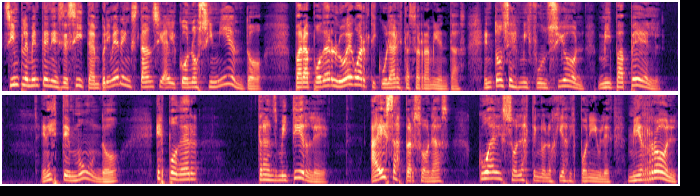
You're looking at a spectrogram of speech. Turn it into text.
simplemente necesita en primera instancia el conocimiento para poder luego articular estas herramientas. Entonces mi función, mi papel en este mundo es poder transmitirle a esas personas cuáles son las tecnologías disponibles. Mi rol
